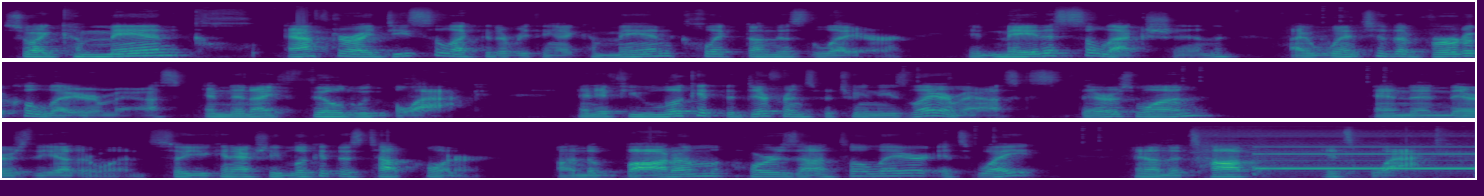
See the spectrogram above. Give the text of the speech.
so I command, after I deselected everything, I command clicked on this layer. It made a selection. I went to the vertical layer mask and then I filled with black. And if you look at the difference between these layer masks, there's one, and then there's the other one. So you can actually look at this top corner. On the bottom horizontal layer, it's white, and on the top, it's black.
